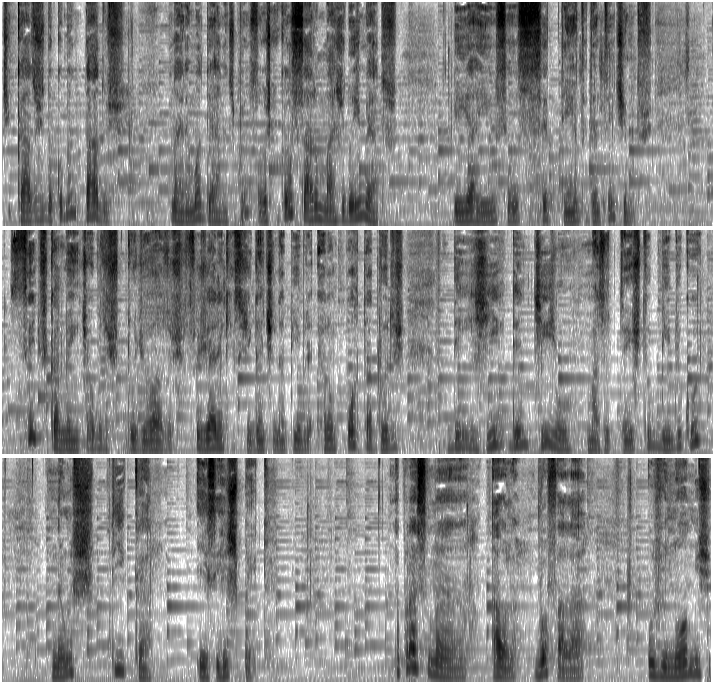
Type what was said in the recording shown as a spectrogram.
de casos documentados na era moderna de pessoas que alcançaram mais de 2 metros e aí os seus 70, 80 centímetros. Cientificamente, alguns estudiosos sugerem que esses gigantes da Bíblia eram portadores de gigantismo, mas o texto bíblico não explica esse respeito. Na próxima aula, vou falar os nomes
